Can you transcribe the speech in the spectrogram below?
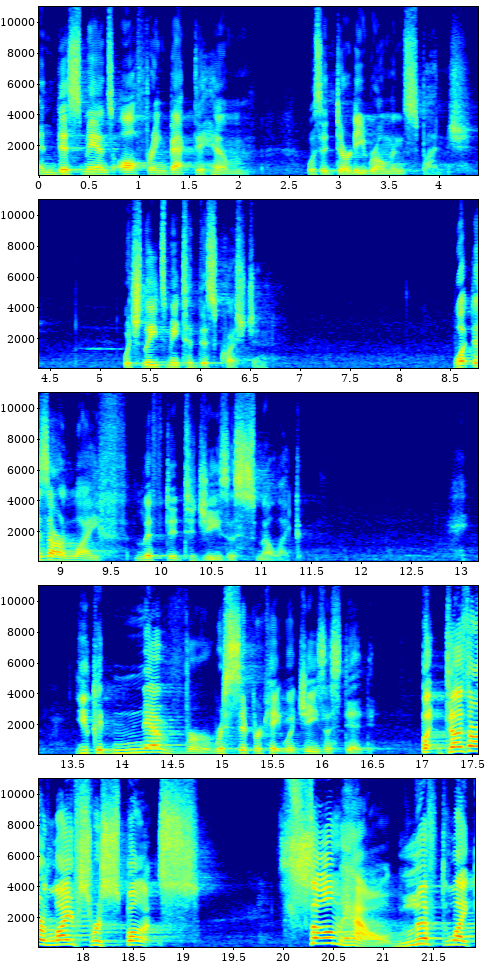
and this man's offering back to him was a dirty Roman sponge. Which leads me to this question what does our life lifted to Jesus smell like? You could never reciprocate what Jesus did. But does our life's response somehow lift like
